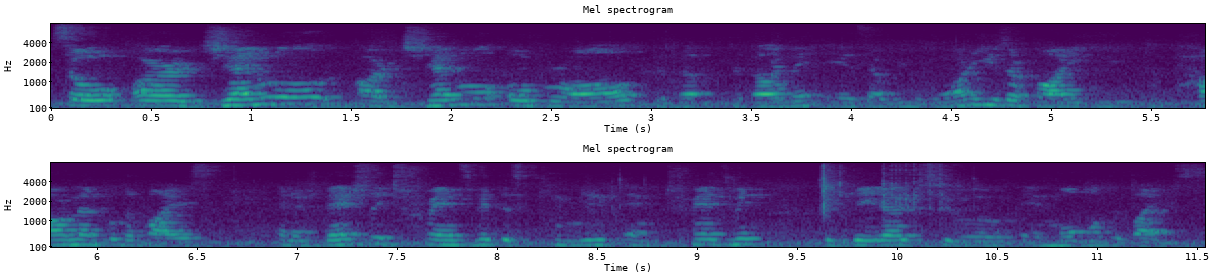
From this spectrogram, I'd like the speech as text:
So our general, our general overall de development is that we want to use our body heat to power a medical device and eventually transmit this commute and transmit the data to a mobile device.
